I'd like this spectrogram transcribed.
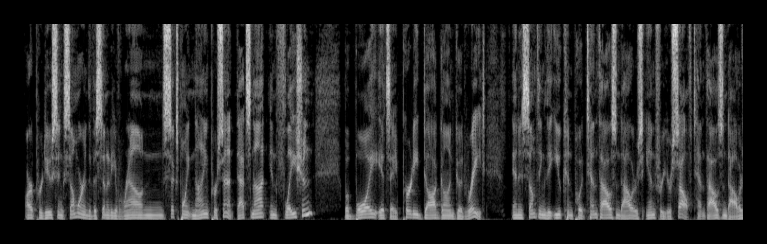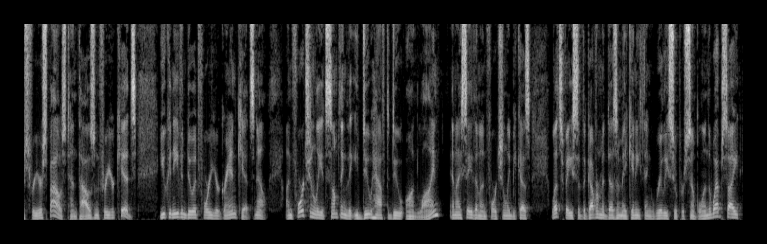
are producing somewhere in the vicinity of around 6.9%. That's not inflation, but boy, it's a pretty doggone good rate and is something that you can put $10,000 in for yourself, $10,000 for your spouse, 10,000 for your kids. You can even do it for your grandkids. Now, unfortunately, it's something that you do have to do online. And I say that unfortunately because let's face it, the government doesn't make anything really super simple. And the website,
